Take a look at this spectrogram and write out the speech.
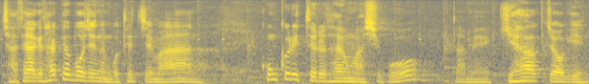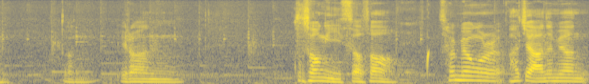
자세하게 살펴보지는 못했지만 아, 네. 콘크리트를 사용하시고 그다음에 기하학적인 어떤 이런 구성이 있어서 설명을 하지 않으면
